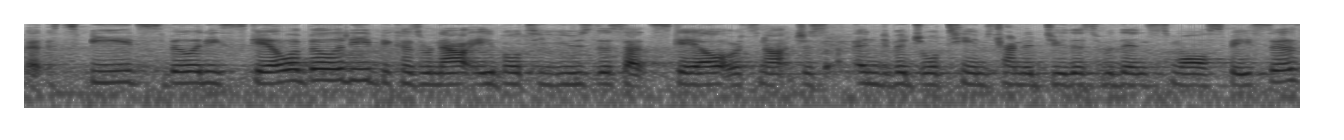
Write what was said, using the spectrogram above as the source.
at speed, stability, scalability because we're now able to use this at scale. It's not just individual teams trying to do this within small spaces.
